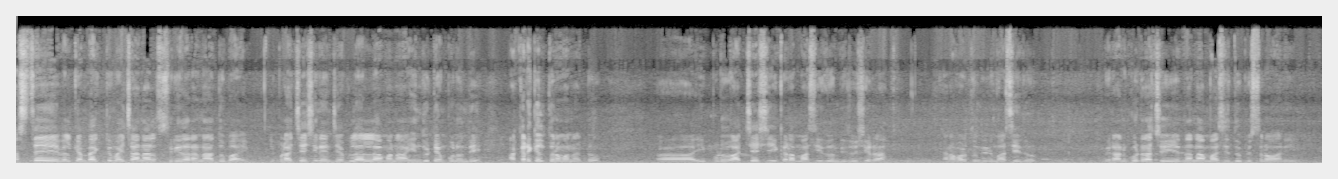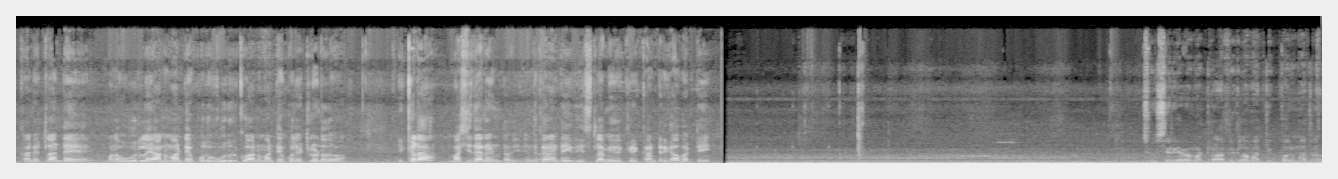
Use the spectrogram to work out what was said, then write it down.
నమస్తే welcome back to my channel శ్రీధరణ దుబాయ్. ఇప్పుడు వచ్చేసి నేను జబ్లల్లో మన హిందూ టెంపుల్ ఉంది. అక్కడికి వెళ్తున్నాం అన్నట్టు. ఇప్పుడు వచ్చేసి ఇక్కడ మసీదు ఉంది చూసిరా కనబడుతుంది ఇది మసీదు. మీరు అనుకుంటారచ్చు ఏందన్నా మసీదు చూపిస్తున్నాం అని. కానీ ఎట్లా అంటే మన ఊర్లో హనుమాన్ టెంపుల్ ఊరుకు హనుమాన్ టెంపుల్ ఎట్లుండదో ఇక్కడ మసీద్ అని ఉంటుంది. ఎందుకంటే ఇది ఇస్లామిక్ కంట్రీ కాబట్టి. చూసిరు కదా మా ట్రాఫిక్లో మా తిప్పలు మాత్రం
